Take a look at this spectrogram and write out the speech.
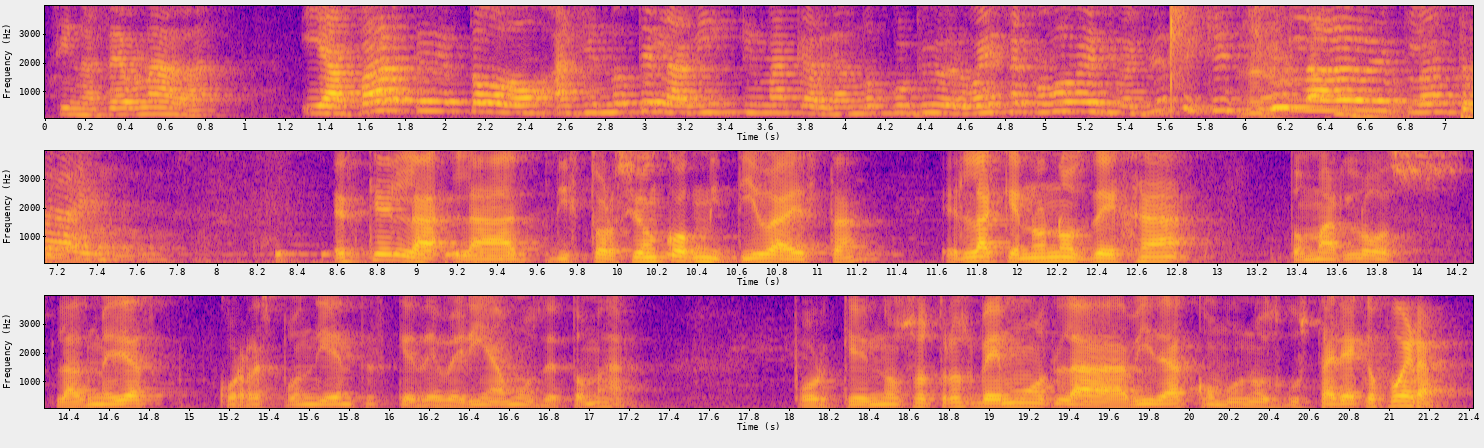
sin hacer nada. Y aparte de todo, haciéndote la víctima, cargando culpa y vergüenza. ¿Cómo ves? Imagínate qué chulada de plan traes. Es que la, la distorsión cognitiva esta es la que no nos deja tomar los, las medidas correspondientes que deberíamos de tomar porque nosotros vemos la vida como nos gustaría que fuera.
